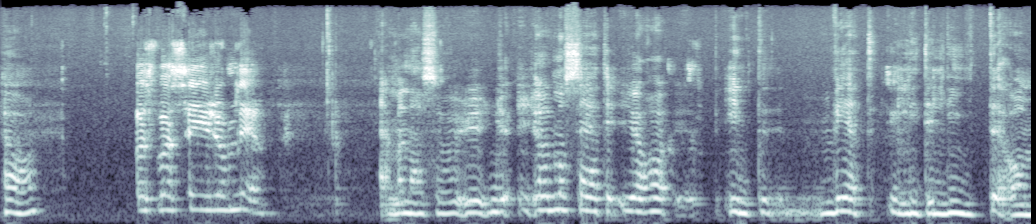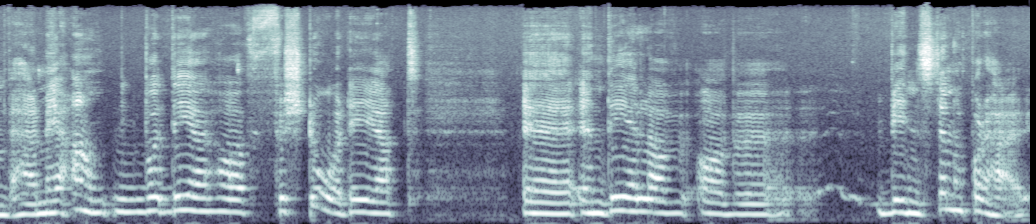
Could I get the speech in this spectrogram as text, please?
Ja. Vad, vad säger du om det? Men alltså, jag, jag måste säga att jag inte vet lite lite om det här men jag, det jag har förstår det är att eh, en del av, av eh, vinsterna på det här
